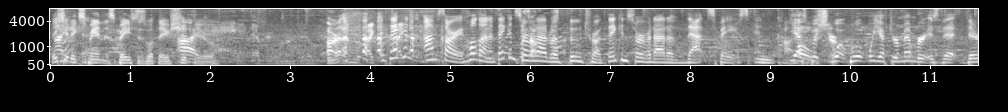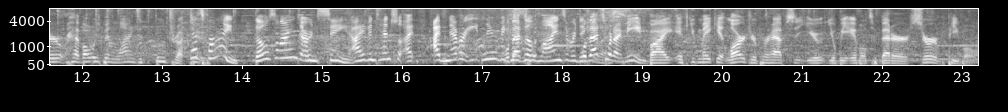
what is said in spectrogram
They I should hate expand the space, is what they should I do. hate everyone. All right. I'm, If they can, I'm sorry. Hold on. If they can serve it out of a food truck, they can serve it out of that space in Cosmo. Yes, Oh, but sure. what, what, what you have to remember is that there have always been lines at the food truck too. That's fine. Those lines are insane. I've intentionally. I, I've never eaten there because that's the what- lines are ridiculous. Well, that's what I mean by if you make it larger, perhaps you you'll be able to better serve people.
